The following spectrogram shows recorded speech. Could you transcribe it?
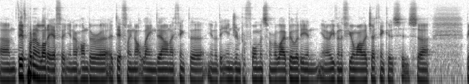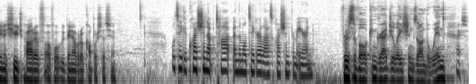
um, they've put in a lot of effort. You know, Honda are, are definitely not laying down. I think the you know the engine performance and reliability and you know even the fuel mileage I think is has uh, been a huge part of, of what we've been able to accomplish this year. We'll take a question up top, and then we'll take our last question from Aaron. First of all, congratulations on the win. Thanks.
